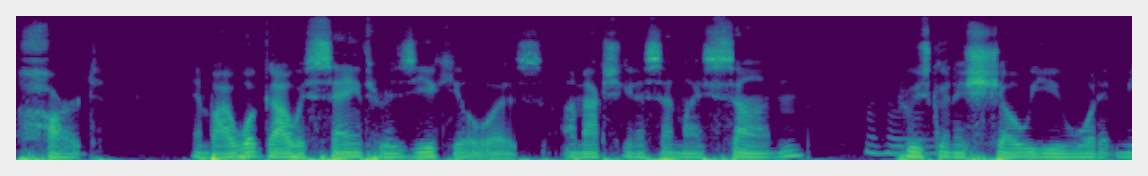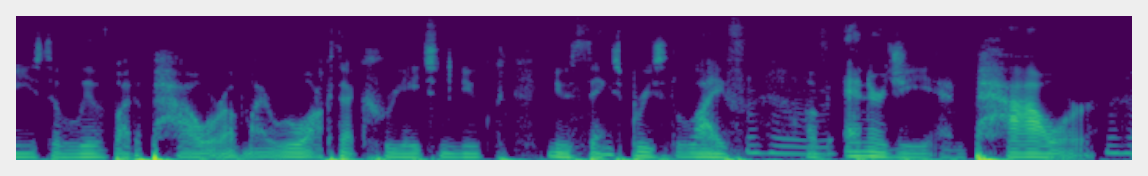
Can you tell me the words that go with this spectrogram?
heart." And by what God was saying through Ezekiel was, "I'm actually going to send my son." Mm-hmm. who's going to show you what it means to live by the power of my ruach that creates new new things, breathes life Mm-hmm. of energy and power. Mm-hmm.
